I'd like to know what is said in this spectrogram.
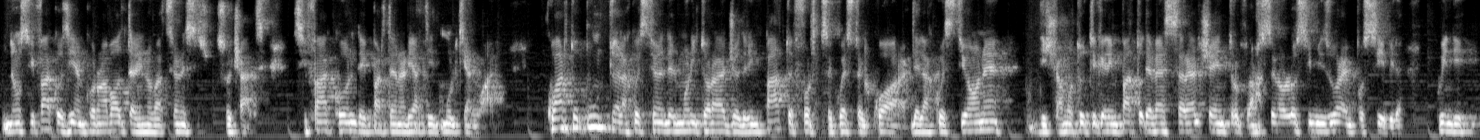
Non si fa così ancora una volta l'innovazione sociale, si fa con dei partenariati multiannuali. Quarto punto è la questione del monitoraggio dell'impatto e forse questo è il cuore della questione. Diciamo tutti che l'impatto deve essere al centro, però se non lo si misura è impossibile. Quindi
